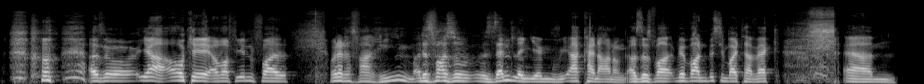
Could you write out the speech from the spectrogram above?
also ja, okay, aber auf jeden Fall, oder das war Riem, das war so Sendling irgendwie, ja, keine Ahnung, also es war, wir waren ein bisschen weiter weg, ähm,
